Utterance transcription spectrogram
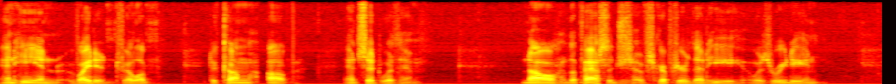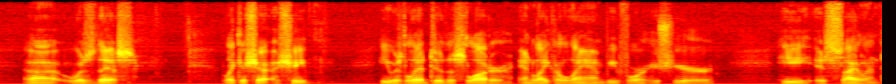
And he invited Philip to come up and sit with him. Now, the passage of Scripture that he was reading uh, was this Like a, sh- a sheep, he was led to the slaughter, and like a lamb before his shearer, he is silent.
